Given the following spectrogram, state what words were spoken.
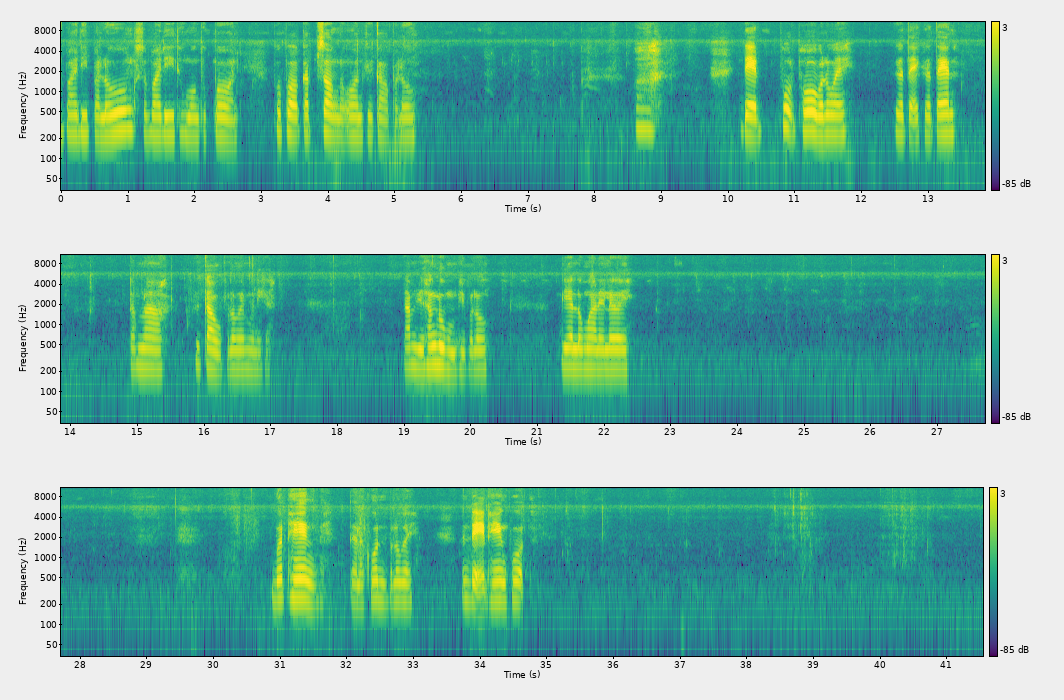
สบายดีปะลุงสบายดีทุกหมองทุกบอนพอพอๆกับส่องน้องออนคือเก่าปะลุงแดดโพดโพบะลุงเอ้ยเกลือแตกเกลือแตนดำนาคือเก่าปะลงเอ้ยมือนี้ค่ะดำอยู่ทั้งลุมพี่ปะลุงเรียนลงมาเลยเลย เบิดแห้งเลยแต่ละคนไปเลยมันแดดแห้งโพด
